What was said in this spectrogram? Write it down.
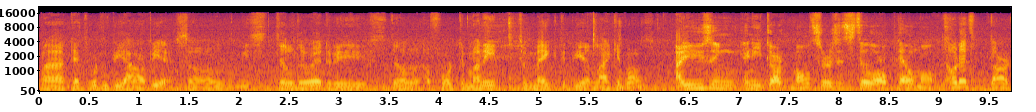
But that wouldn't be our beer. So we still do it. We still afford the money to make the beer like it was. are you using any dark malts, or is it still all pale malt? No, that's dark.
